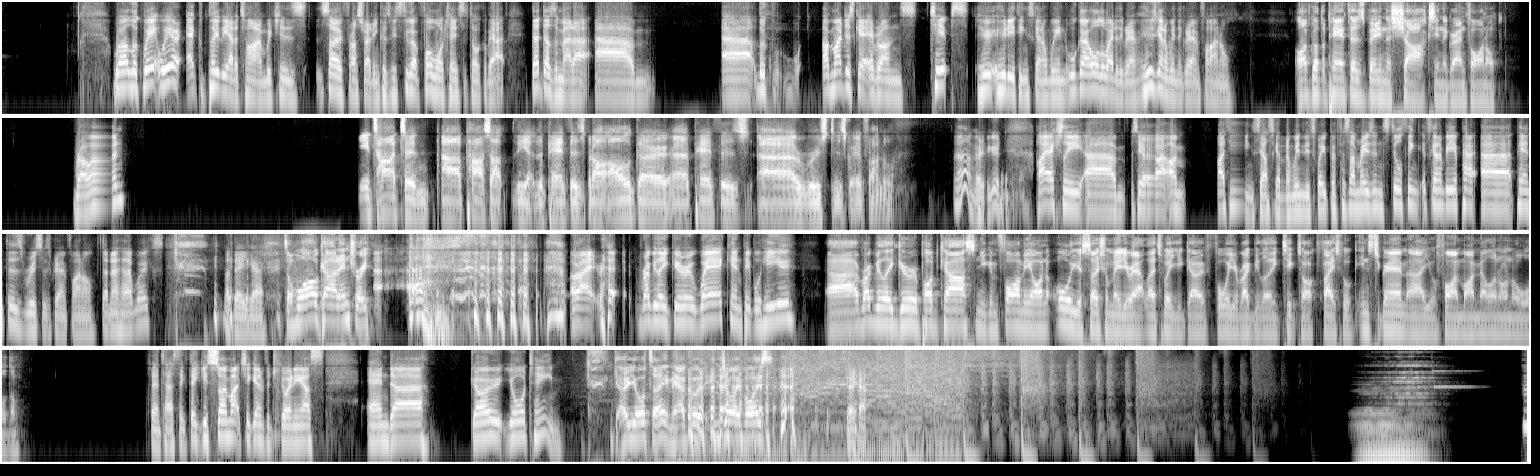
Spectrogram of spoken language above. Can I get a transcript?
Well, look, we're, we're completely out of time, which is so frustrating because we've still got four more teams to talk about. That doesn't matter. Um, uh, look, I might just get everyone's tips. Who who do you think is going to win? We'll go all the way to the grand. Who's going to win the grand final? I've got the Panthers beating the Sharks in the grand final. Rowan. It's hard to uh, pass up the the Panthers, but I'll, I'll go uh, Panthers uh, Roosters grand final. Oh, very good. I actually um, see. I, I'm I think Souths going to win this week, but for some reason, still think it's going to be a pa- uh, Panthers Roosters grand final. Don't know how that works, but there you go. it's a wild card entry. Uh, all right, Rugby League Guru, where can people hear you? Uh, Rugby League Guru podcast, and you can find me on all your social media outlets where you go for your rugby league TikTok, Facebook, Instagram. Uh, you'll find my melon on all of them. Fantastic. Thank you so much again for joining us. And uh, Go your team. Go your team. How good. Enjoy, boys. See ya.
